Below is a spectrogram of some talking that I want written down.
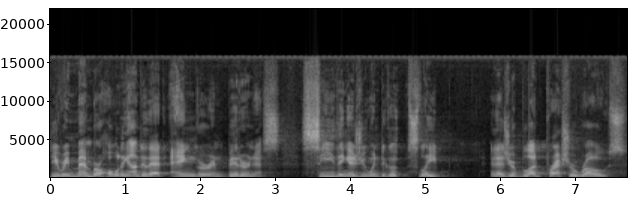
Do you remember holding on to that anger and bitterness, seething as you went to sleep and as your blood pressure rose?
